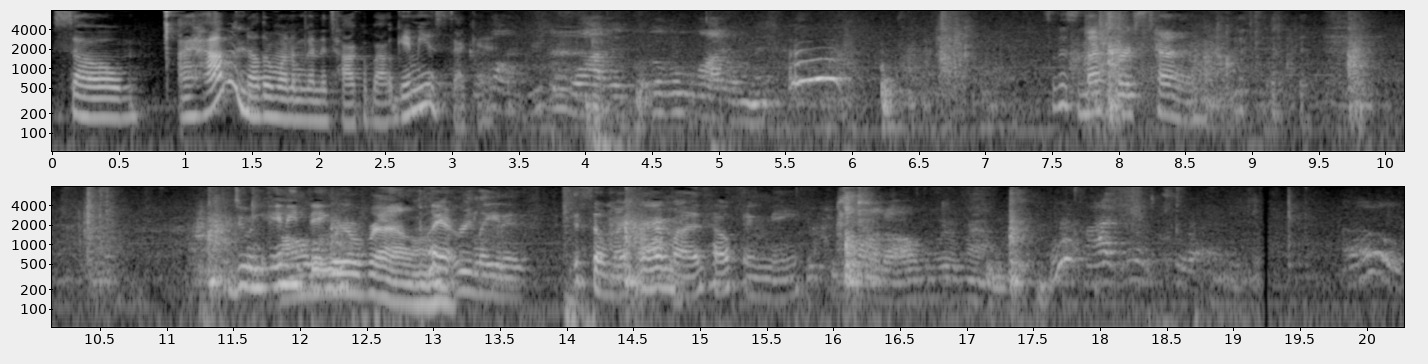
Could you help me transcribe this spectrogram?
So I have another one I'm going to talk about. Give me a second. On, water, a So this is my first time doing All the anything way around. plant related. So my grandma is helping me. Put all the way around. Oh,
